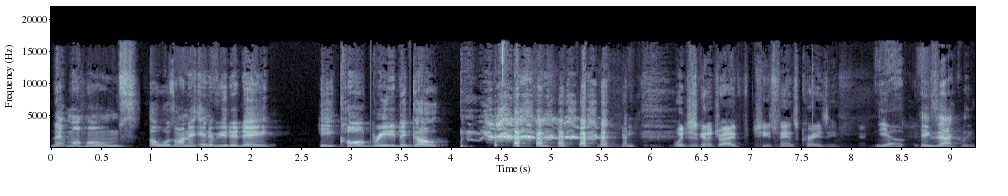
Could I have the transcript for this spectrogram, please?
that Mahomes uh, was on an interview today he called Brady the GOAT. Which is going to drive Chiefs fans crazy. Yep. Exactly.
